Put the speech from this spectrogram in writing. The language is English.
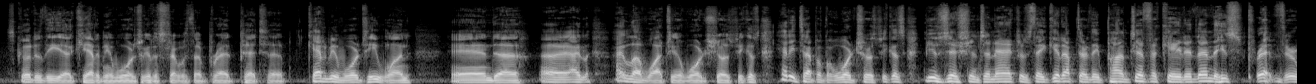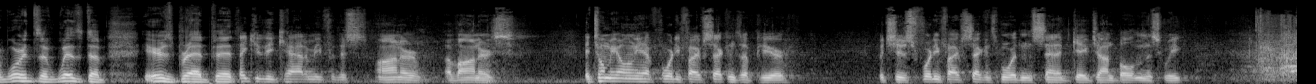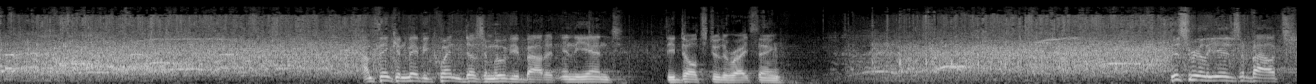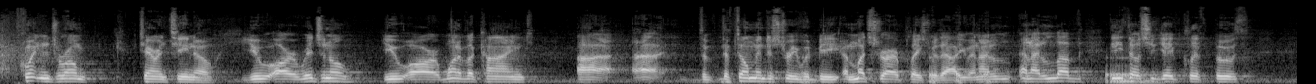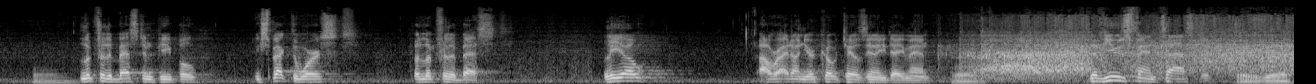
Let's go to the Academy Awards. We're going to start with uh, Brad Pitt. Uh, Academy Awards, he won. And uh, I, I love watching award shows because any type of award shows because musicians and actors they get up there they pontificate and then they spread their words of wisdom. Here's Brad Pitt. Thank you the Academy for this honor of honors. They told me I only have 45 seconds up here, which is 45 seconds more than the Senate gave John Bolton this week. I'm thinking maybe Quentin does a movie about it. In the end, the adults do the right thing. This really is about Quentin Jerome Tarantino. You are original. You are one of a kind. Uh, uh, the, the film industry would be a much drier place without you. And I, and I love the ethos you gave Cliff Booth. Look for the best in people. Expect the worst, but look for the best. Leo, I'll ride on your coattails any day, man. The view's fantastic. Very good.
